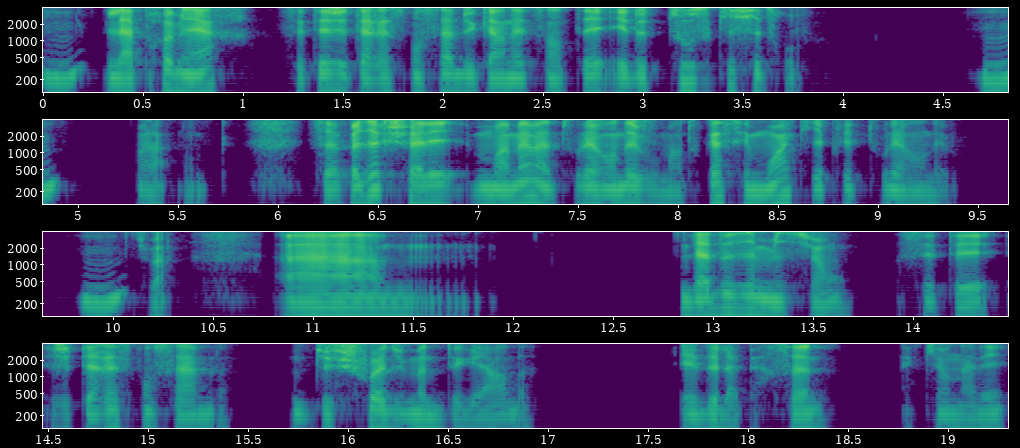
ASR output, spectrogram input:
Mmh. La première, c'était j'étais responsable du carnet de santé et de tout ce qui s'y trouve. Mmh. Voilà. Donc, ça veut pas dire que je suis allé moi-même à tous les rendez-vous, mais en tout cas, c'est moi qui ai pris tous les rendez-vous. Tu vois. Euh, la deuxième mission, c'était j'étais responsable du choix du mode de garde et de la personne à qui on allait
